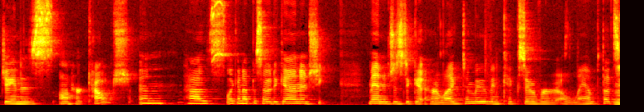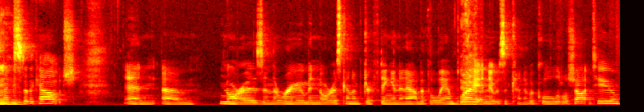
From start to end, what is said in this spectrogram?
Jane is on her couch and has like an episode again, and she manages to get her leg to move and kicks over a lamp that's next to the couch. And um, Nora is in the room, and Nora's kind of drifting in and out of the lamplight, Yeah. and it was a kind of a cool little shot too.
